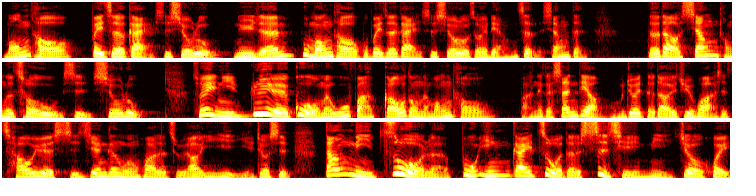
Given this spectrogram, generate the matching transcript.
蒙头被遮盖是羞辱，女人不蒙头不被遮盖是羞辱，所以两者相等，得到相同的错误是羞辱。所以你略过我们无法搞懂的蒙头，把那个删掉，我们就会得到一句话，是超越时间跟文化的主要意义，也就是当你做了不应该做的事情，你就会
